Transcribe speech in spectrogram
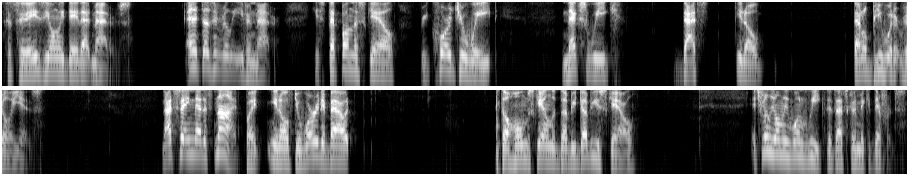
because today's the only day that matters. And it doesn't really even matter. You step on the scale, record your weight. Next week, that's, you know, that'll be what it really is. Not saying that it's not, but, you know, if you're worried about the home scale and the WW scale, it's really only one week that that's going to make a difference.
